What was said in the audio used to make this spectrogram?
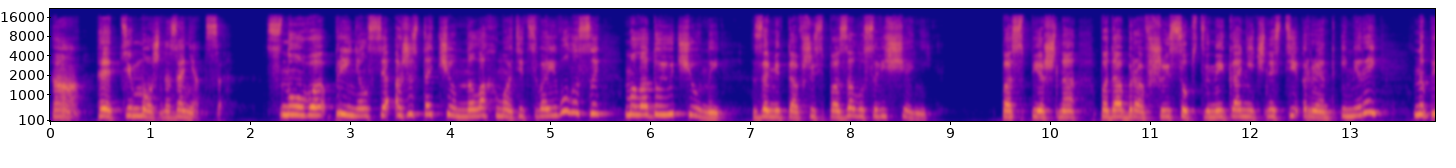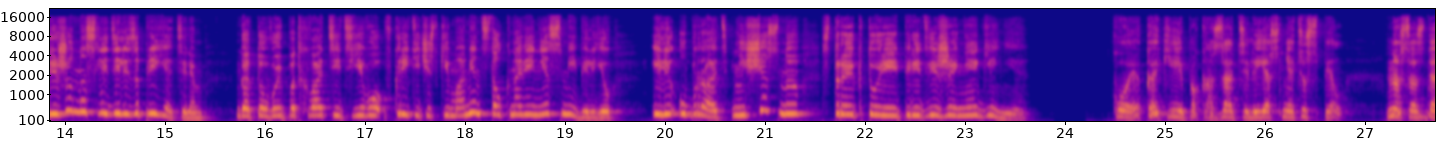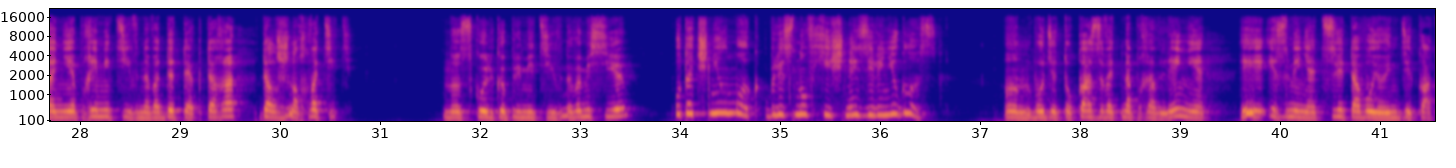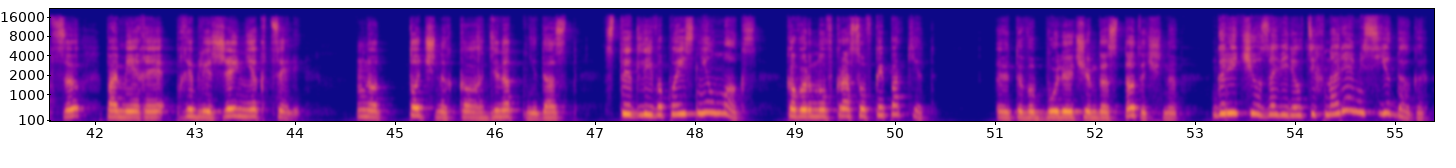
«А, этим можно заняться!» Снова принялся ожесточенно лохматить свои волосы молодой ученый, заметавшись по залу совещаний. Поспешно подобравшие собственные конечности Рент и Мирей напряженно следили за приятелем, готовые подхватить его в критический момент столкновения с мебелью или убрать несчастную с траектории передвижения гения. «Кое-какие показатели я снять успел. На создание примитивного детектора должно хватить». «Насколько примитивного, месье?» – уточнил маг, блеснув хищной зеленью глаз. «Он будет указывать направление и изменять цветовую индикацию по мере приближения к цели, но точных координат не даст», – стыдливо пояснил Макс, ковырнув кроссовкой паркет. «Этого более чем достаточно», – горячо заверил технаря месье Дагар.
